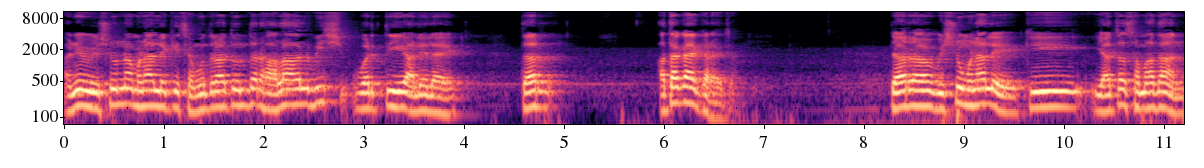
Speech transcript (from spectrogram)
आणि विष्णूंना म्हणाले की समुद्रातून तर हालाहल विष वरती आलेलं आहे. तर आता काय करायचं? तर विष्णू म्हणाले की याचं समाधान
